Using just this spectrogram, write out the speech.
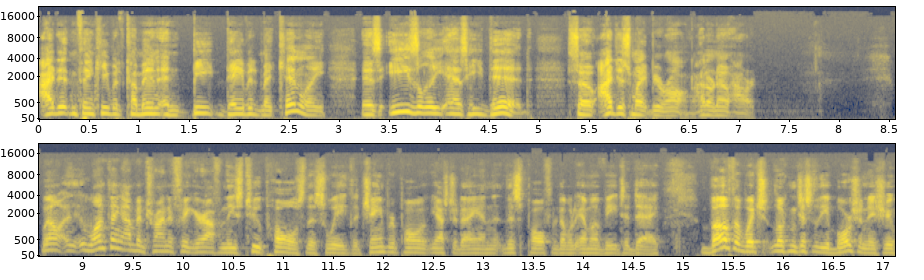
I didn't think he would come in and beat David McKinley as easily as he did. So I just might be wrong. I don't know, Howard. Well, one thing I've been trying to figure out from these two polls this week, the chamber poll yesterday and this poll from WMOV today, both of which, looking just at the abortion issue,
